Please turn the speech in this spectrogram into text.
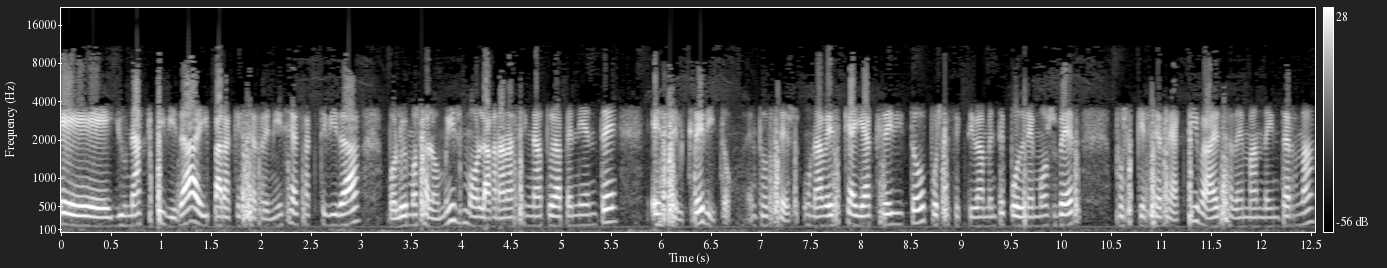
eh, y una actividad y para que se reinicie esa actividad volvemos a lo mismo la gran asignatura pendiente es el crédito. Entonces una vez que haya crédito pues efectivamente podremos ver pues que se reactiva esa demanda interna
